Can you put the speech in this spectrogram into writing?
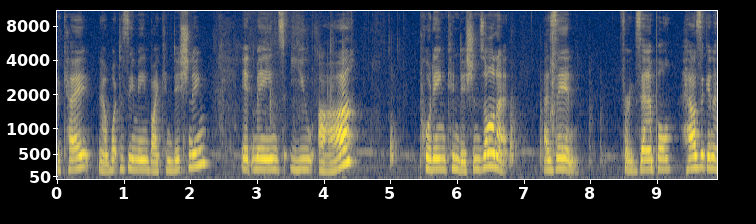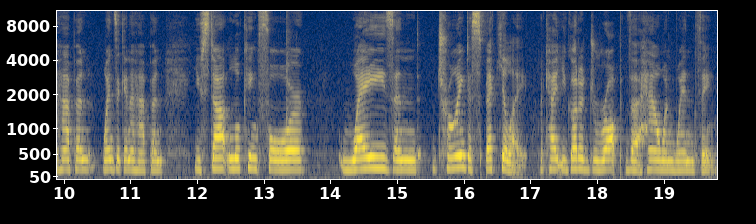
Okay, now what does he mean by conditioning? It means you are putting conditions on it, as in, for example, how's it going to happen? When's it going to happen? You start looking for ways and trying to speculate. Okay, you got to drop the how and when thing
